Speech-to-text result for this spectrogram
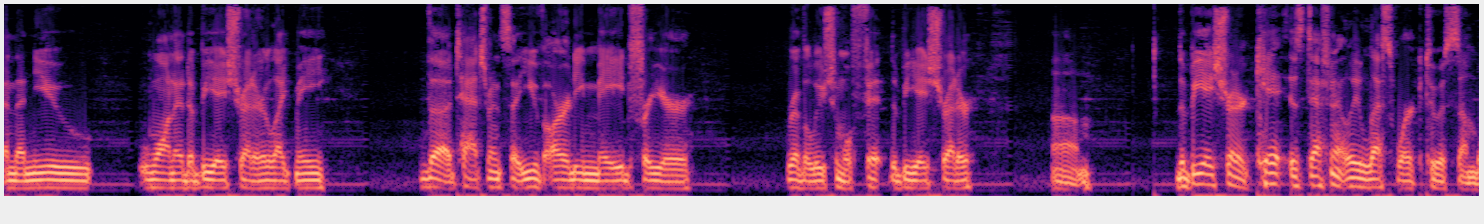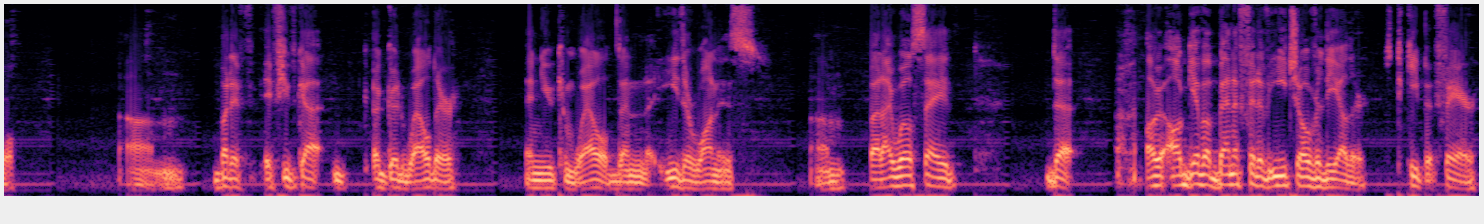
and then you wanted a BA shredder like me, the attachments that you've already made for your Revolution will fit the BA shredder the BA Shredder kit is definitely less work to assemble. Um, but if if you've got a good welder and you can weld, then either one is. Um, but I will say that I'll, I'll give a benefit of each over the other to keep it fair.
